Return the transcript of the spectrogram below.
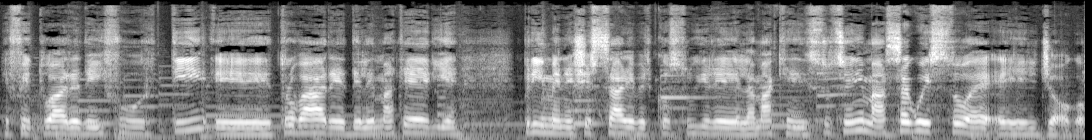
effettuare dei furti e trovare delle materie prime necessarie per costruire la macchina di distruzione di massa, questo è, è il gioco.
